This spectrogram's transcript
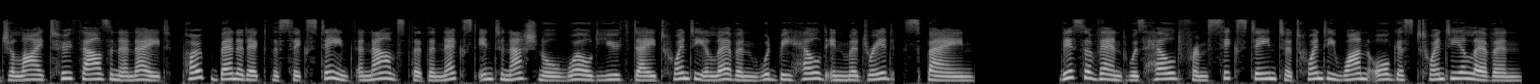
July 2008, Pope Benedict XVI announced that the next International World Youth Day 2011 would be held in Madrid, Spain. This event was held from 16 to 21 August 2011.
